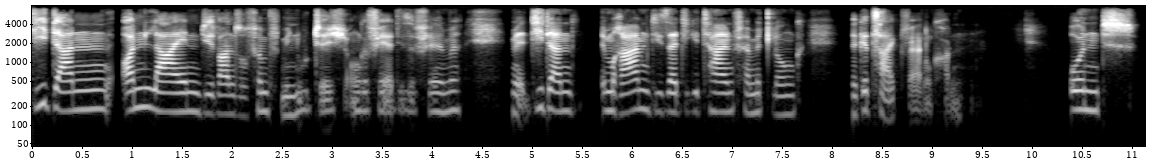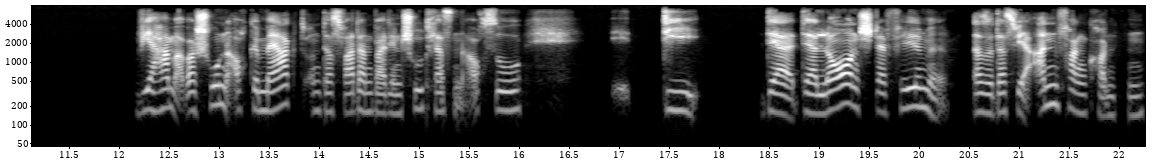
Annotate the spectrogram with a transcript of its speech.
die dann online, die waren so fünfminutig ungefähr, diese Filme, die dann im Rahmen dieser digitalen Vermittlung äh, gezeigt werden konnten. Und wir haben aber schon auch gemerkt, und das war dann bei den Schulklassen auch so, die, der, der Launch der Filme, also, dass wir anfangen konnten,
